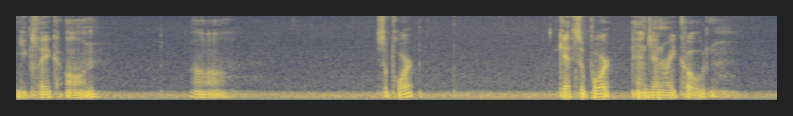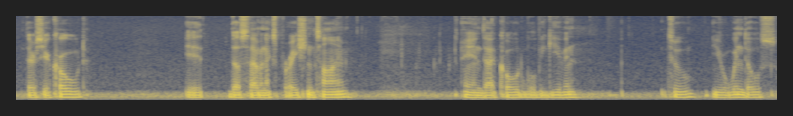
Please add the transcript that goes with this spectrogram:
you click on uh, support, get support, and generate code. There's your code. It does have an expiration time, and that code will be given to your Windows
